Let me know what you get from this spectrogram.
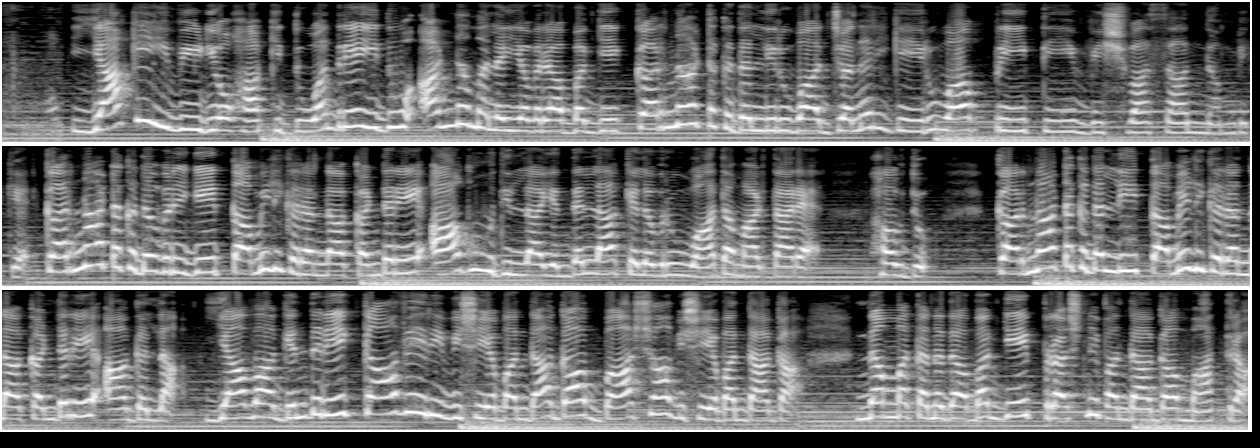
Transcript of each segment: ಯಾಕೆ ಈ ವಿಡಿಯೋ ಹಾಕಿದ್ದು ಅಂದ್ರೆ ಇದು ಅಣ್ಣಮಲೈಯವರ ಬಗ್ಗೆ ಕರ್ನಾಟಕದಲ್ಲಿರುವ ಜನರಿಗೆ ಇರುವ ಪ್ರೀತಿ, ವಿಶ್ವಾಸ, ನಂಬಿಕೆ. ಕರ್ನಾಟಕದವರಿಗೆ ತಮಿಳಿಗರನ್ನ ಕಂಡರೆ ಆಗುವುದಿಲ್ಲ ಎಂದೆಲ್ಲ ಕೆಲವರು ವಾದ ಮಾಡ್ತಾರೆ. ಹೌದು, ಕರ್ನಾಟಕದಲ್ಲಿ ತಮಿಳಿಗರನ್ನ ಕಂಡರೆ ಆಗಲ್ಲ. ಯಾವಾಗೆಂದರೆ ಕಾವೇರಿ ವಿಷಯ ಬಂದಾಗ, ಭಾಷಾ ವಿಷಯ ಬಂದಾಗ, ನಮ್ಮತನದ ಬಗ್ಗೆ ಪ್ರಶ್ನೆ ಬಂದಾಗ ಮಾತ್ರ.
